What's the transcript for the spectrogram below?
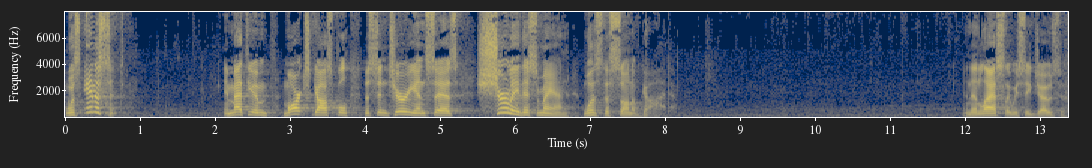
was innocent. In Matthew and Mark's gospel, the centurion says, Surely this man was the Son of God. And then lastly, we see Joseph.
